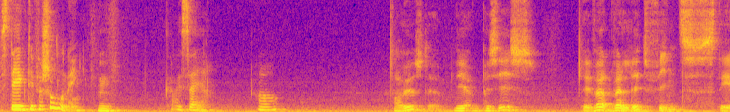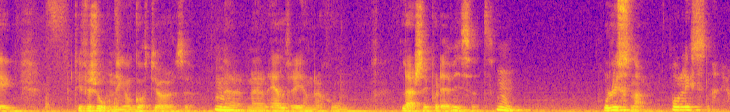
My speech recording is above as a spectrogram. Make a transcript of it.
steg till försoning, Mm. kan vi säga. Ja. Ja, just det. det är, precis. Det är ett väldigt, väldigt fint steg till försoning och gottgörelse Mm. när, när en äldre generation lär sig på det viset. Mm. Och lyssnar. Och lyssnar. Ja.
